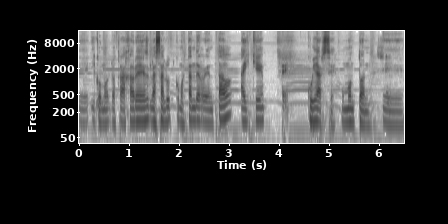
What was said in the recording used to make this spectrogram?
eh, y como los trabajadores de la salud como están de reventados, hay que Sí. Cuidarse un montón. eh,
